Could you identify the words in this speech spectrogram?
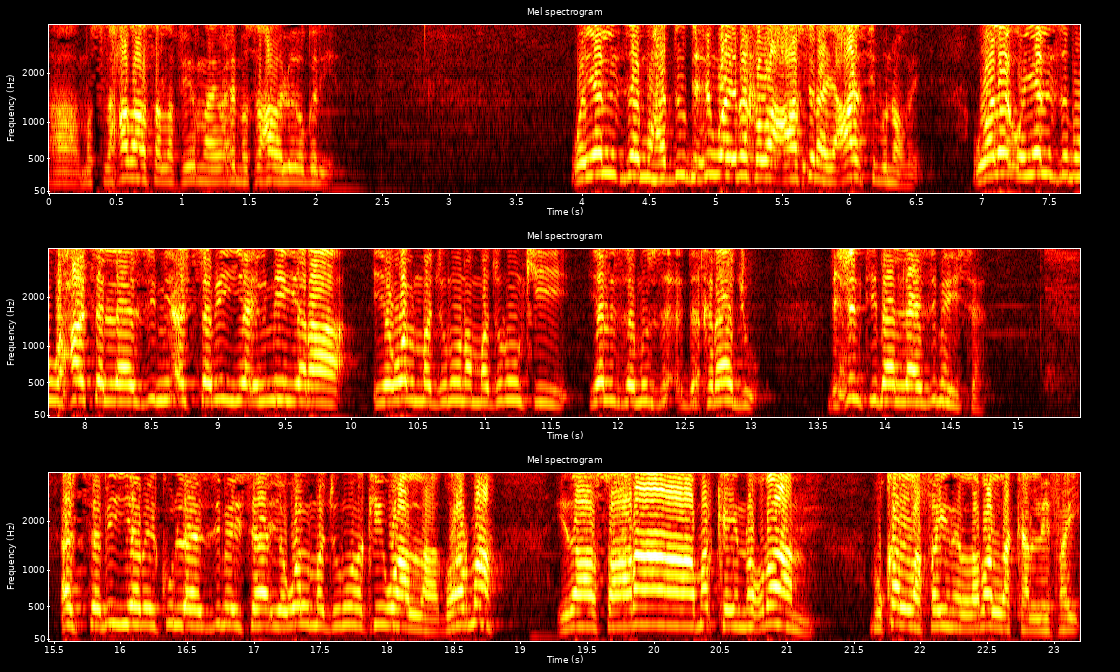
a maslaxadaasa la fiirinaya waxay maslaxa waa loo ogolyahy wayalzamu hadduu bixin waayo marka waa caasinaya caasi buu noqday wayalzamu waxaase laazimi asabiya ilmihii yaraa iyo walmajnuuna majnuunkii yalzamu ikhraaju bixintii baa laazimaysa asabiya bay ku laazimaysaa iyo walmajnuuna kii waala goorma idaa saaraa markay noqdaan mukalafayni laba la kalifay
